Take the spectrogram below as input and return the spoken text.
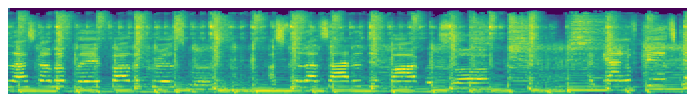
Last time I played Father Christmas, I stood outside a department store. A gang of kids came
